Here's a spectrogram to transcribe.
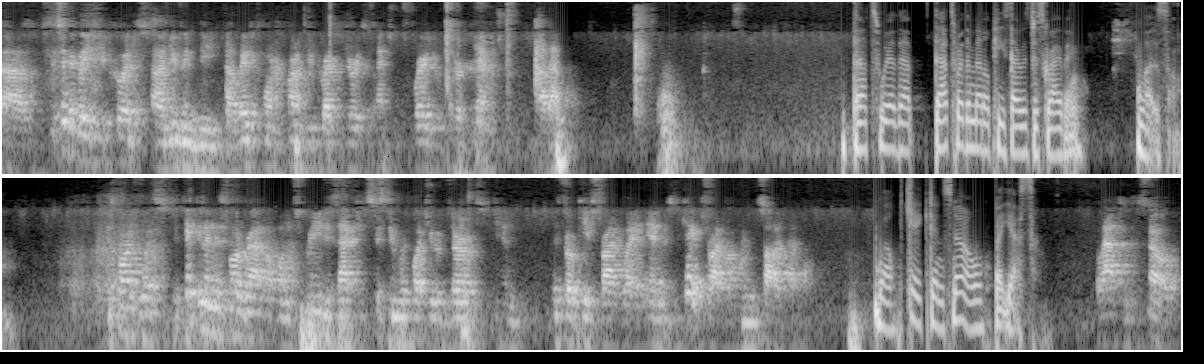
uh, specifically, if you could, uh, using the uh, laser pointer in front of you, direct the jury's attention to where you observed the image. Uh, that That's where that that's where the metal piece I was describing was. As far as what's depicted in this photograph up on the screen, is that consistent with what you observed in Mr. O'Keefe's driveway and Mr. Cape's driveway when you saw it that way? Well, caked in snow, but yes, So absent the snow,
